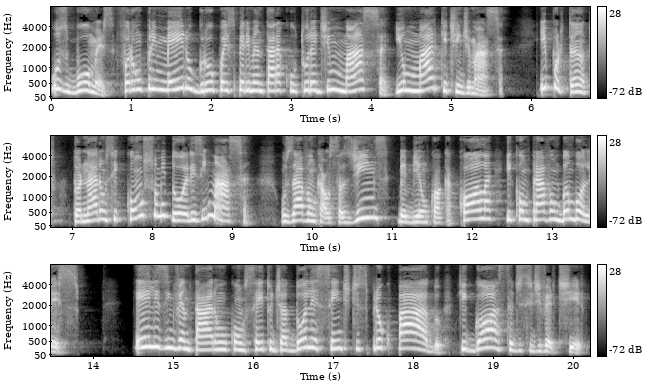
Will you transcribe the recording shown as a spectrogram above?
Os boomers foram o primeiro grupo a experimentar a cultura de massa e o marketing de massa, e, portanto, tornaram-se consumidores em massa. Usavam calças jeans, bebiam Coca-Cola e compravam bambolês. Eles inventaram o conceito de adolescente despreocupado, que gosta de se divertir.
